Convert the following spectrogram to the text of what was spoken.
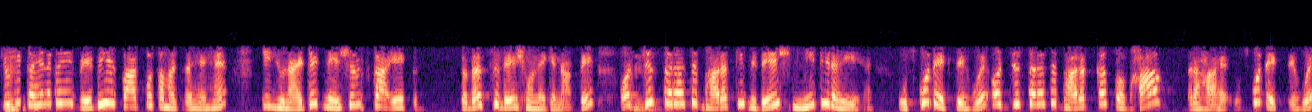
क्योंकि हम्म। कहीं ना कहीं वे भी इस बात को समझ रहे हैं कि यूनाइटेड नेशंस का एक सदस्य देश होने के नाते और हम्म। जिस तरह से भारत की विदेश नीति रही है उसको देखते हुए और जिस तरह से भारत का स्वभाव रहा है उसको देखते हुए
